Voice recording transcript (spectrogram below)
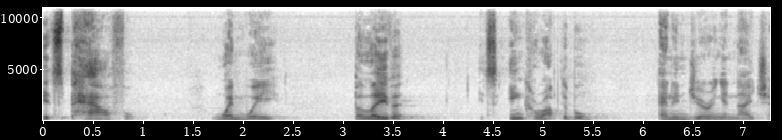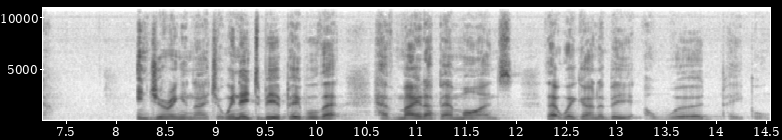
it's powerful when we believe it, it's incorruptible and enduring in nature. Enduring in nature. We need to be a people that have made up our minds that we're going to be a word people,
